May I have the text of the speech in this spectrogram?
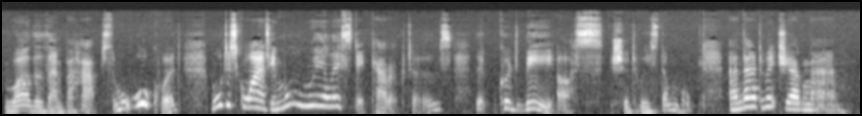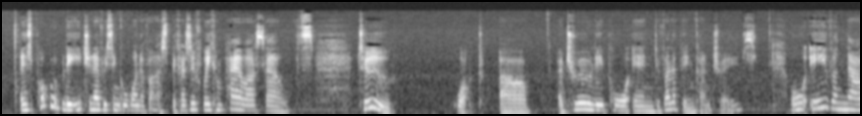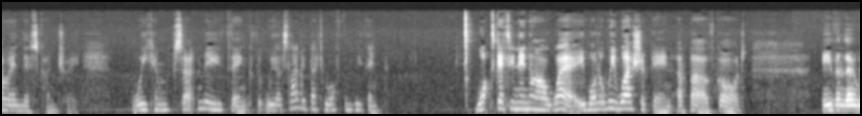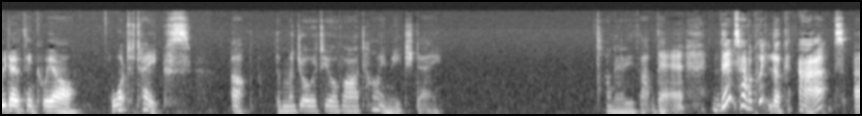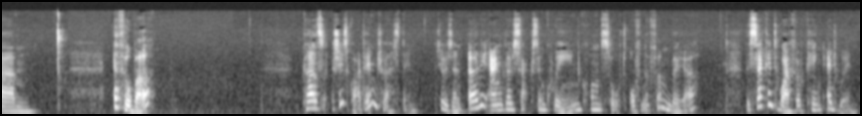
rather than perhaps the more awkward, more disquieting, more realistic characters that could be us should we stumble. And that rich young man is probably each and every single one of us because if we compare ourselves to what are truly poor in developing countries, or even now in this country, we can certainly think that we are slightly better off than we think. What's getting in our way? What are we worshipping above God? Even though we don't think we are. What takes up the majority of our time each day? I'm going to leave that there. Let's have a quick look at um, Ethelba because she's quite interesting. She was an early Anglo Saxon queen consort of Northumbria, the second wife of King Edwin.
